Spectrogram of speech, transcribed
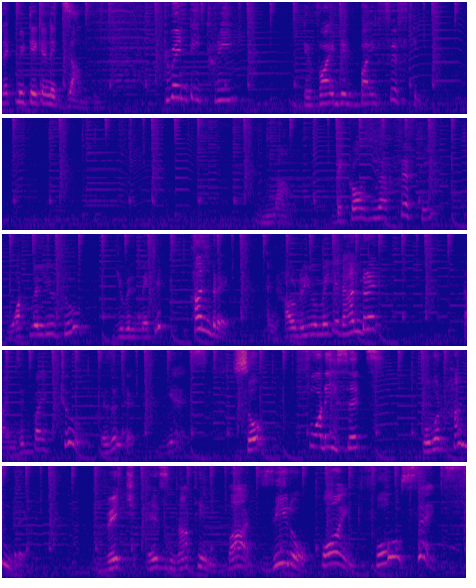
Let me take an example. 23 divided by 50. Now, because you have 50, what will you do? you will make it 100. And how do you make it 100? Times it by 2, isn't it? Yes. So 46 over 100, which is nothing but 0.46.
